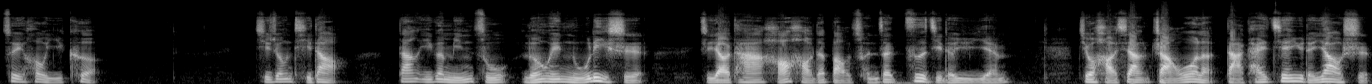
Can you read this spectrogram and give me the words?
最后一课》，其中提到，当一个民族沦为奴隶时，只要他好好的保存着自己的语言，就好像掌握了打开监狱的钥匙。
